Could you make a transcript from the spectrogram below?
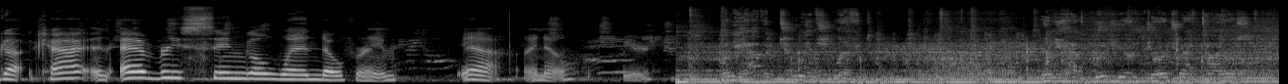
Got cat in every single window frame. Yeah, I know. Weird. When you have a two-inch lift, when you have Goodyear DuraTrac tires,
